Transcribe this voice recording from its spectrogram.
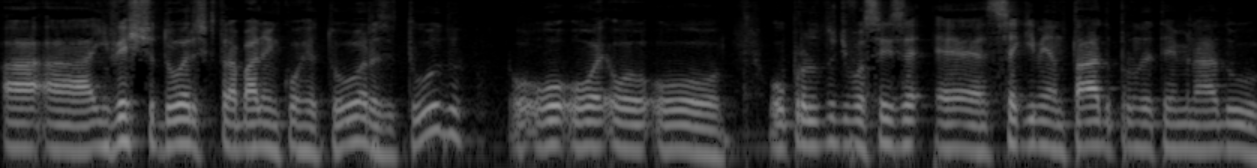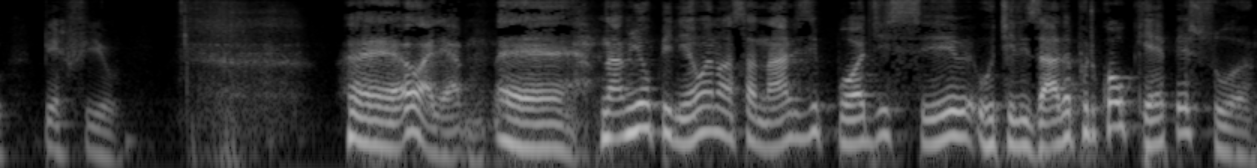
a, a investidores que trabalham em corretoras e tudo? ou, o produto de vocês é, é segmentado para um determinado perfil? É, olha, é, na minha opinião, a nossa análise pode ser utilizada por qualquer pessoa.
